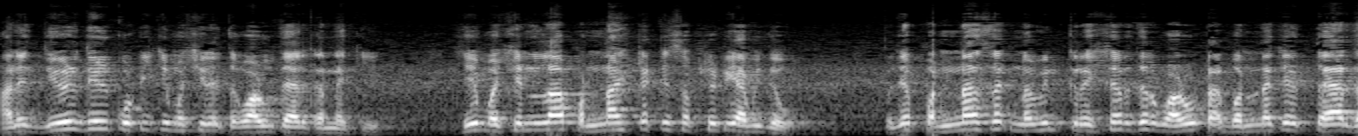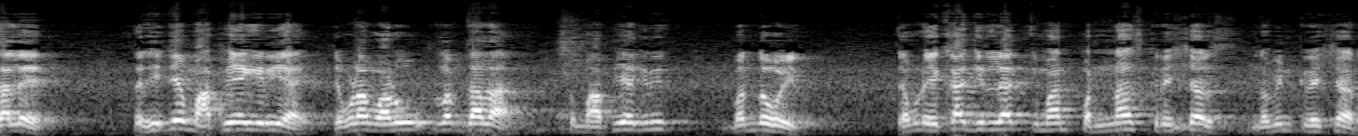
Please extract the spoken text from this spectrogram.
आणि दीड दीड कोटीची मशीन आहेत वाळू तयार करण्याची. ही मशीनला पन्नास टक्के सबसिडी आम्ही देऊ. म्हणजे पन्नास एक नवीन क्रेशर जर वाळू बनण्याचे तयार झाले तर ही जे माफियागिरी आहे तेवढा वाळू उपलब्ध झाला तर माफियागिरी बंद होईल. त्यामुळे एका जिल्ह्यात किमान पन्नास क्रेशर्स नवीन क्रेशर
